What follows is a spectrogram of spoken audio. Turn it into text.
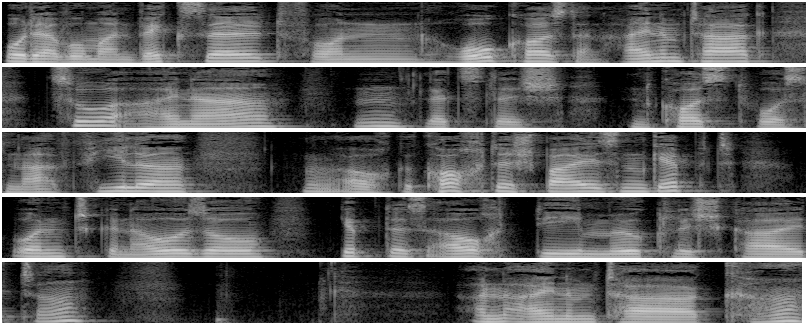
oder wo man wechselt von Rohkost an einem Tag zu einer hm, letztlich Kost, wo es viele auch gekochte Speisen gibt und genauso gibt es auch die Möglichkeit, äh, an einem Tag äh,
